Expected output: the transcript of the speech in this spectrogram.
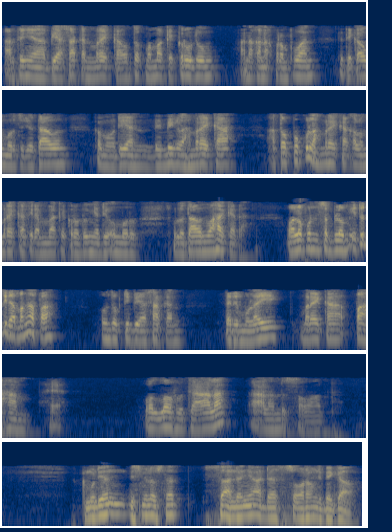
Artinya biasakan mereka untuk memakai kerudung anak-anak perempuan ketika umur tujuh tahun. Kemudian bimbinglah mereka atau pukullah mereka kalau mereka tidak memakai kerudungnya di umur 10 tahun wahakata. Walaupun sebelum itu tidak mengapa untuk dibiasakan dari mulai mereka paham. Ya. Wallahu taala a'lam bissawab. Kemudian bismillah Ustaz, seandainya ada seseorang dibegal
